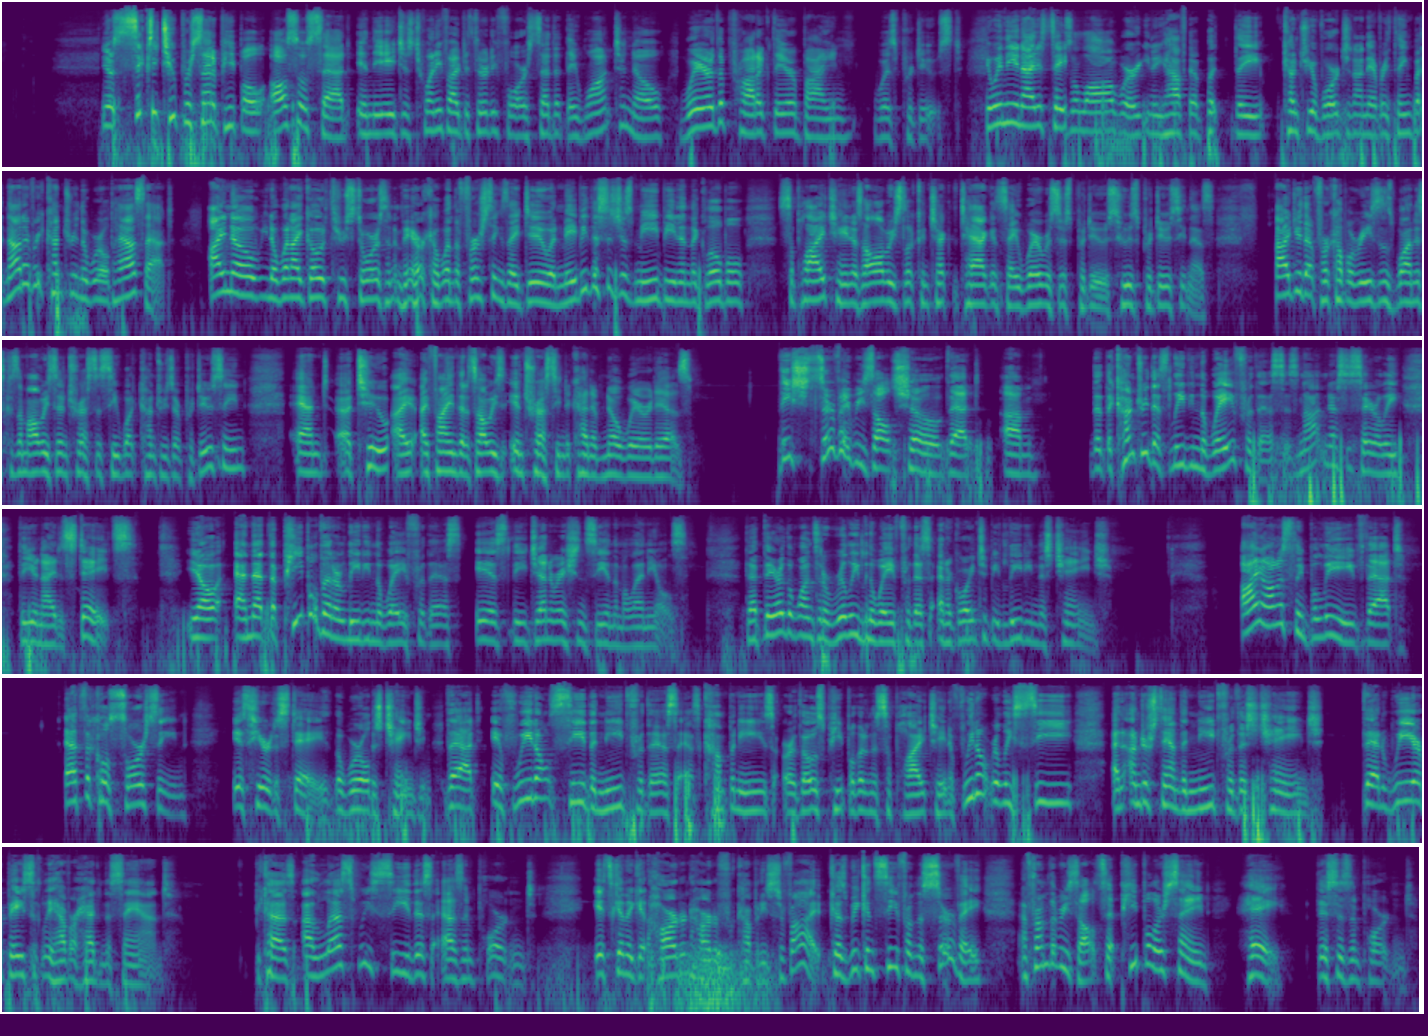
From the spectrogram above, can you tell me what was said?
You know, 62% of people also said in the ages 25 to 34 said that they want to know where the product they are buying was produced. You know, in the United States, a law where, you know, you have to put the country of origin on everything, but not every country in the world has that. I know, you know, when I go through stores in America, one of the first things I do, and maybe this is just me being in the global supply chain, is I'll always look and check the tag and say, where was this produced? Who's producing this? I do that for a couple of reasons. One is because I'm always interested to see what countries are producing. And uh, two, I, I find that it's always interesting to kind of know where it is. These survey results show that um, that the country that's leading the way for this is not necessarily the United States. You know, and that the people that are leading the way for this is the Generation Z and the millennials. That they're the ones that are really leading the way for this and are going to be leading this change. I honestly believe that ethical sourcing is here to stay. The world is changing. That if we don't see the need for this as companies or those people that are in the supply chain, if we don't really see and understand the need for this change, then we are basically have our head in the sand. Because unless we see this as important, it's going to get harder and harder for companies to survive. Because we can see from the survey and from the results that people are saying, hey, this is important.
